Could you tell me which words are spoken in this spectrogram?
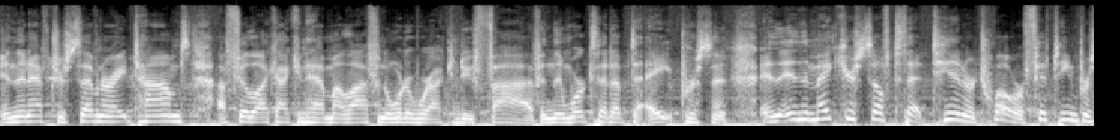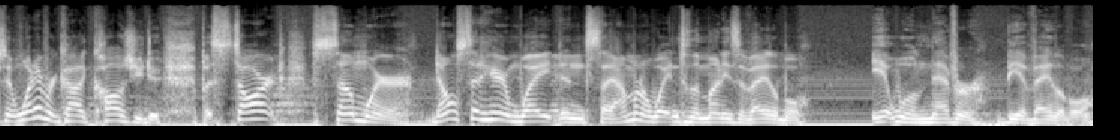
And then after seven or eight times, I feel like I can have my life in order where I can do five, and then work that up to 8%. And, and then make yourself to that 10 or 12 or 15%, whatever God calls you to. But start somewhere. Don't sit here and wait and say, I'm going to wait until the money's available. It will never be available.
